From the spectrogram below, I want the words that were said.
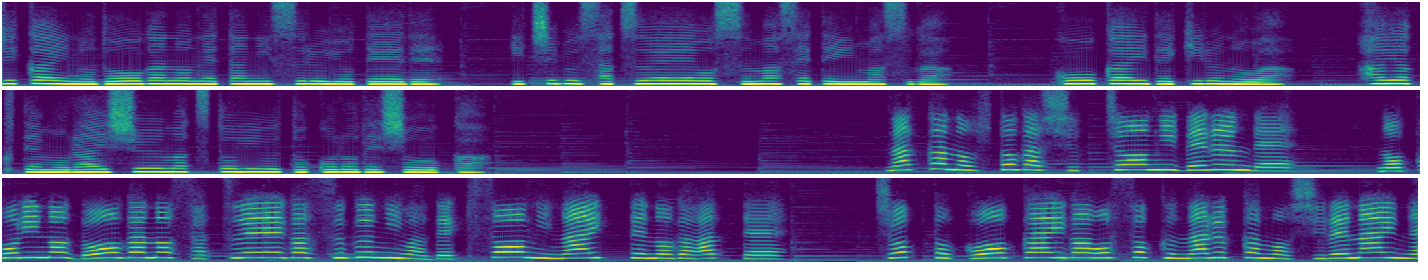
次回の動画のネタにする予定で、一部撮影を済ませていますが、公開できるのは、早くても来週末というところでしょうか。中の人が出張に出るんで、残りの動画の撮影がすぐにはできそうにないってのがあって、ちょっと公開が遅くなるかもしれないね。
